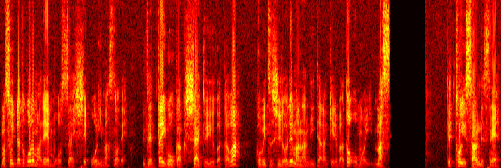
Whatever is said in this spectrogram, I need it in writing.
まあそういったところまでもうお伝えしておりますので、絶対合格したいという方は、個別指導で学んでいただければと思います。で、問い3ですね。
